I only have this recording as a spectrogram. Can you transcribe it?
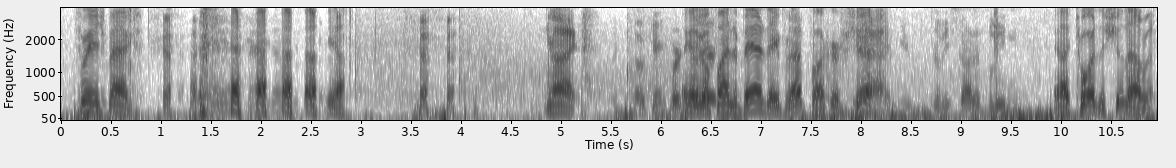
Three inch mags. yeah. All right. Okay, we're I gotta go find a band aid for that fucker. Shit. Yeah, you really started bleeding. Yeah, I tore the shit out of it.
